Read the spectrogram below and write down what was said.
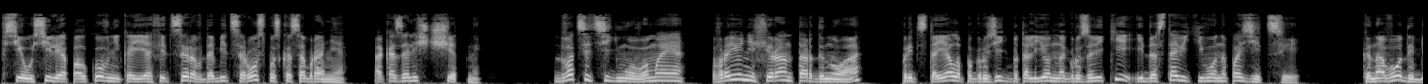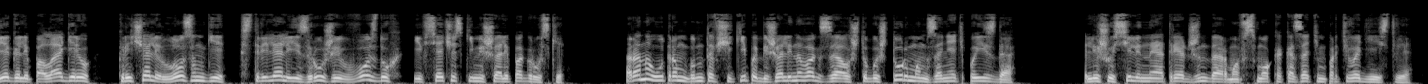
все усилия полковника и офицеров добиться распуска собрания оказались тщетны. 27 мая в районе Ферран-Тарденуа предстояло погрузить батальон на грузовики и доставить его на позиции. Коноводы бегали по лагерю, кричали лозунги, стреляли из ружей в воздух и всячески мешали погрузке. Рано утром бунтовщики побежали на вокзал, чтобы штурмом занять поезда. Лишь усиленный отряд жандармов смог оказать им противодействие –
